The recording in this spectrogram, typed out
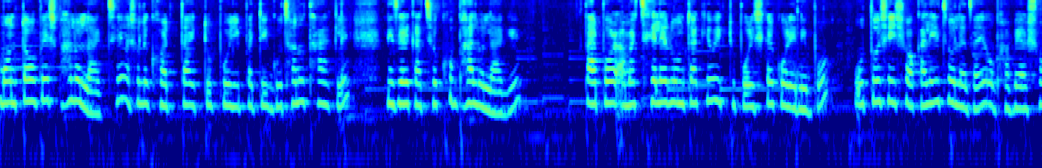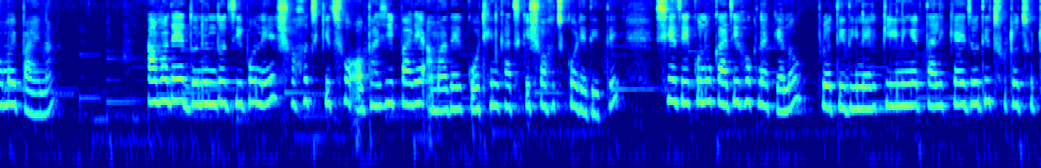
মনটাও বেশ ভালো লাগছে। আসলে ঘরটা একটু পরিপাটি গোছানো থাকলে নিজের কাছে খুব ভালো লাগে। তারপর আমার ছেলের রুমটাকেও একটু পরিষ্কার করে নিব। ও তো সেই সকালেই চলে যায়, ওভাবে আর সময় পায় না। আমাদের দৈনন্দিন জীবনে সহজ কিছু অভ্যাসই পারে আমাদের কঠিন কাজকে সহজ করে দিতে। সে যে কোনো কাজই হোক না কেন প্রতিদিনের ক্লিনিংয়ের তালিকায় যদি ছোট ছোট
